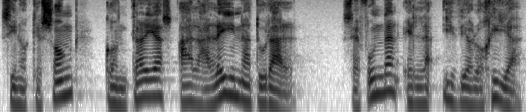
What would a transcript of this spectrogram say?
sino que son contrarias a la ley natural. Se fundan en la ideología,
